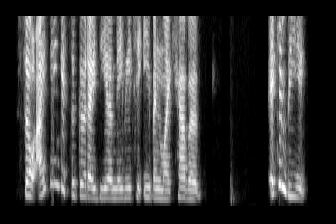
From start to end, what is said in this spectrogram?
So I think it's a good idea maybe to even like have a, it can be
